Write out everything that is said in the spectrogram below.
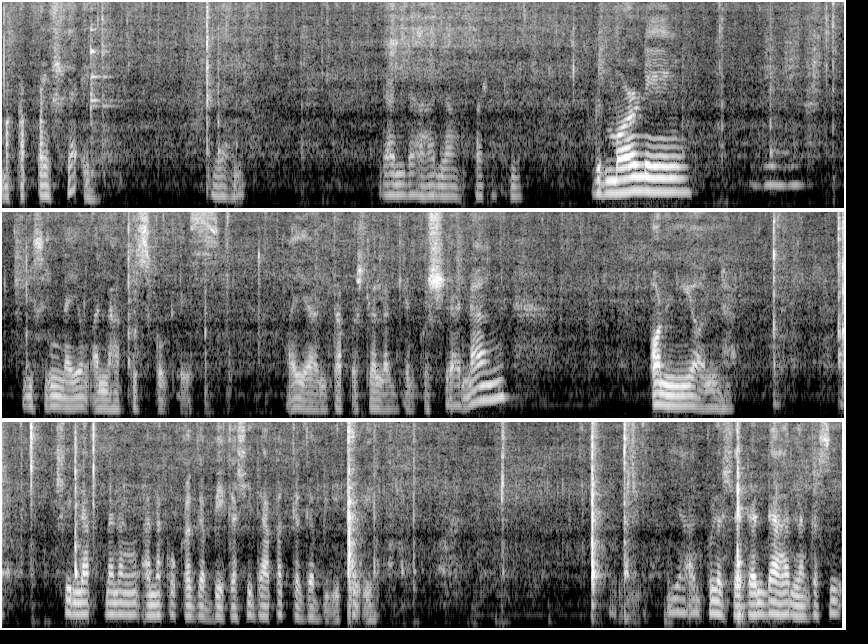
makapal siya eh. Yan. Dahan-dahan lang para ano. Good morning. Gising na yung anakis ko guys. Ayan, tapos lalagyan ko siya ng onion. Sinap na ng anak ko kagabi kasi dapat kagabi ito eh. Hayaan ko lang siya, dandahan lang kasi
